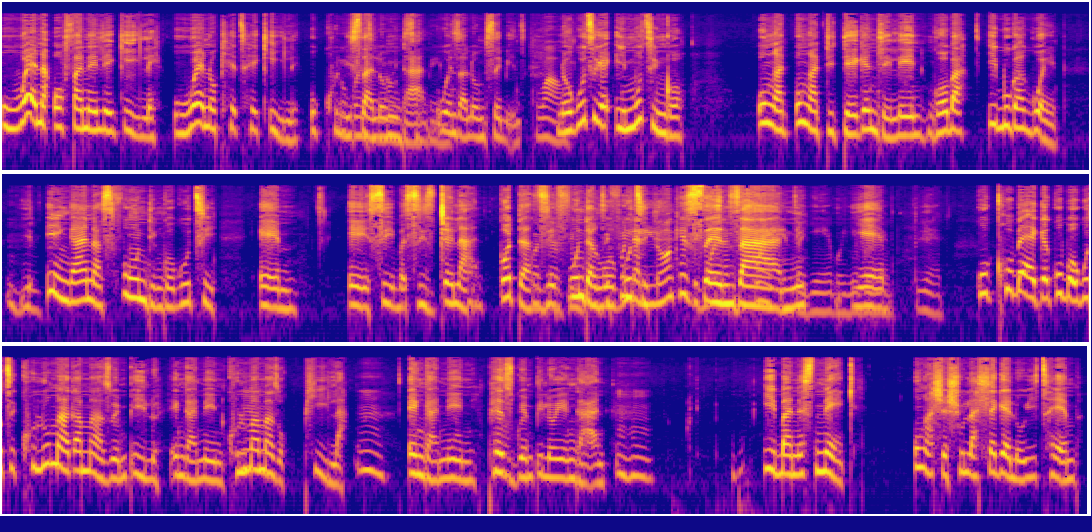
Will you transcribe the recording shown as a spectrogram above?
uwena ofanelekile uwena okhethekile ukukhulisa lo mndala wenza lo msebenzi. Nokuthi ke imuthi ngqo unga ungadideke endleleni ngoba ibuka kuwena. Ingane asifundi ngokuthi em eh siba sizitshelane. Kodwa zifunda zi- zifunda ngokuthi senzani. Yebo, yebo, yebo. kuqhubeke kube ukuthi khuluma kamazwi empilo enganeni khuluma amazwi okuphila enganeni phezulu kwempilo yengane. Iba nesineke ungasheshe ulahlekelwe uyithemba.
